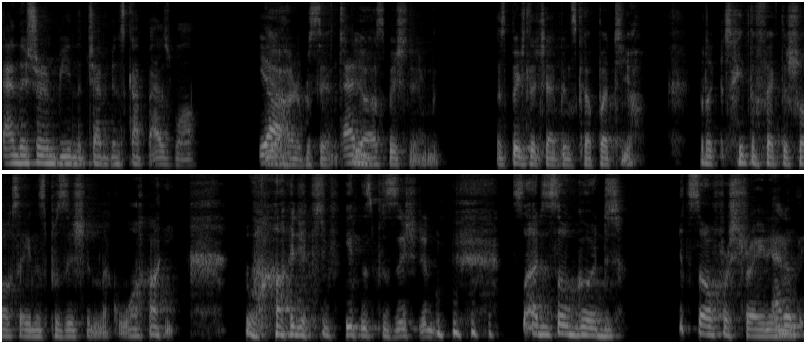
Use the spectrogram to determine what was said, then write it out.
and they shouldn't be in the Champions Cup as well. Yeah, hundred percent. Yeah, especially in the, especially the Champions Cup. But yeah, but I hate the fact the Sharks are in this position. Like, why? Why do you have to be in this position? so it's so good. It's so frustrating. And it'll be,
